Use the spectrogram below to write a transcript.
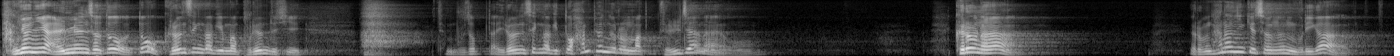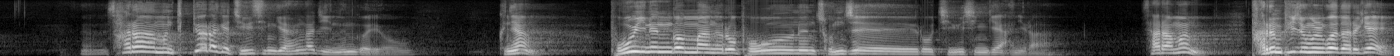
당연히 알면서도 또 그런 생각이 막 불현듯이 아 참 무섭다 이런 생각이 또 한편으로는 막 들잖아요. 그러나 여러분 하나님께서는 우리가 사람은 특별하게 지으신 게 한 가지 있는 거예요. 그냥 보이는 것만으로 보는 존재로 지으신 게 아니라 사람은 다른 피조물과 다르게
